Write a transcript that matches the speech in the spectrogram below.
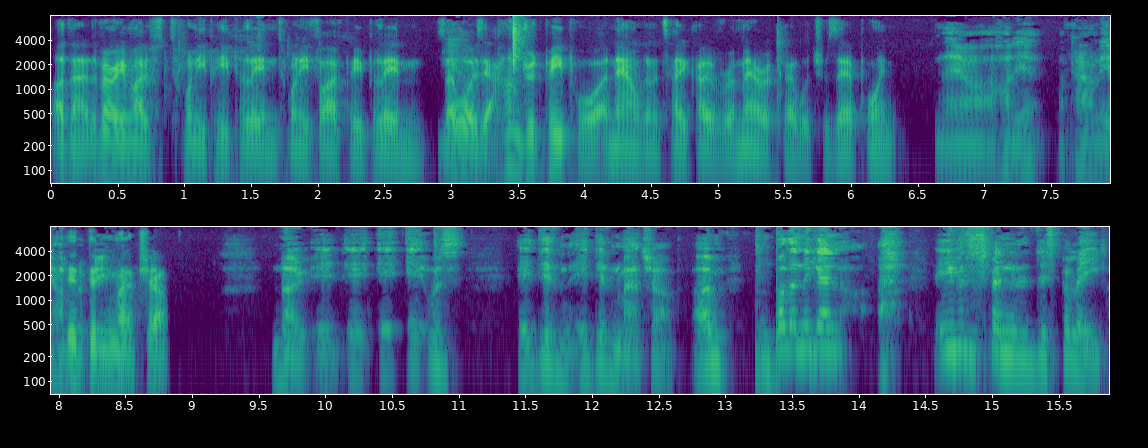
I don't know, the very most 20 people in, 25 people in. So Yeah. what is it? 100 people are now going to take over America, which was their point. They are, yeah, apparently, 100 It didn't people. match up. No, it, it, it, it was it didn't it didn't match up. Um, but then again, even suspending the disbelief,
